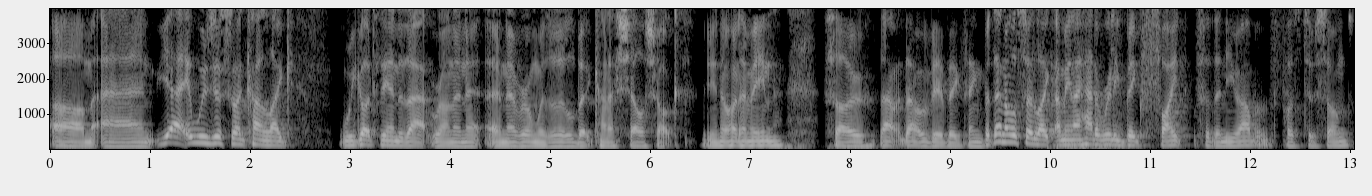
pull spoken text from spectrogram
Um and yeah it was just like kind of like we got to the end of that run and, it, and everyone was a little bit kind of shell shocked. You know what I mean? So that that would be a big thing. But then also, like, I mean, I had a really big fight for the new album, for Positive Songs.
